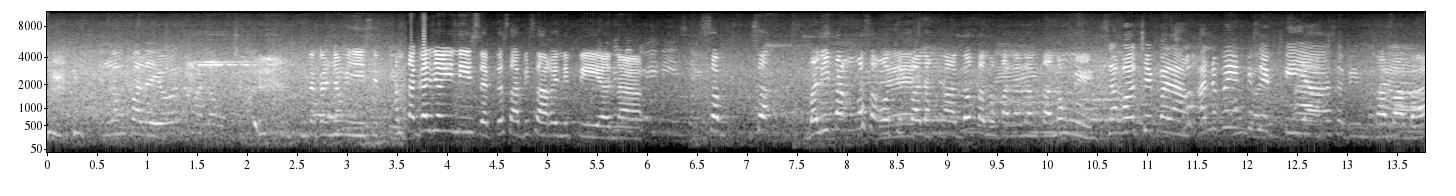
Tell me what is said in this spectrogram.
Yun lang pala yun. Akala ko. Ang tagal niyang iisip Ang tagal niya inisip, tapos sabi sa akin ni Pia na Iniisip. sa, sa, Balita ko nga sa kotse pa lang na daw, tanong ka na ng tanong eh. Sa kotse pa lang. Ano ba yung kasi Pia, sabi mo Tama ba?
